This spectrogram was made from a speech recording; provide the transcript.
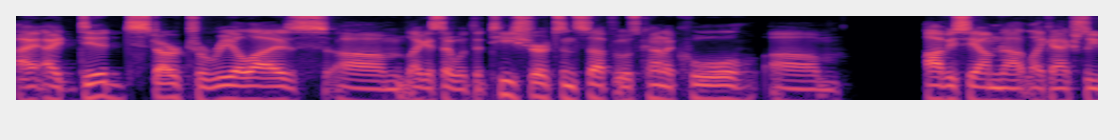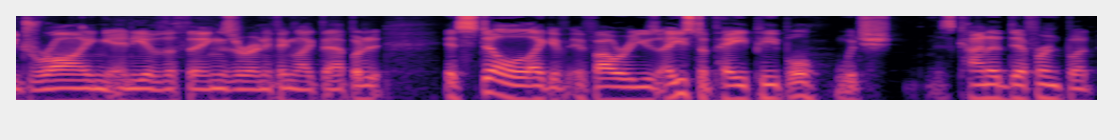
I, I did start to realize, um, like I said, with the t-shirts and stuff, it was kind of cool. Um, obviously, I'm not like actually drawing any of the things or anything like that, but it, it's still like if, if I were using, I used to pay people, which is kind of different, but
